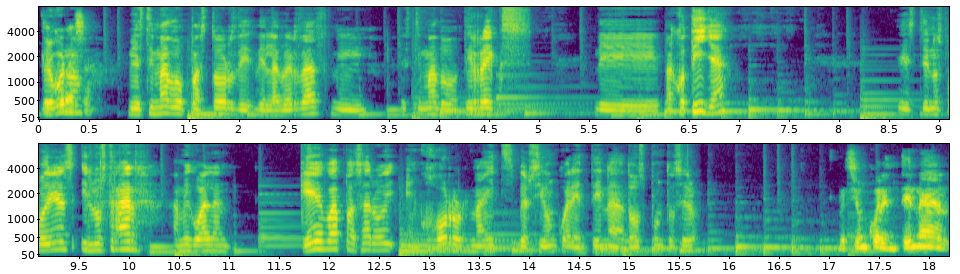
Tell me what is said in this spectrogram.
Pero bueno, mi estimado pastor de, de la verdad, mi estimado T-Rex de pacotilla, este, ¿nos podrías ilustrar, amigo Alan, qué va a pasar hoy en Horror Nights versión cuarentena 2.0? Versión cuarentena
